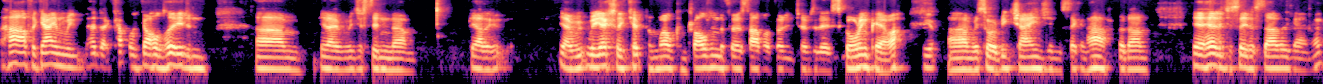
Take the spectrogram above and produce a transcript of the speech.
half again, we had that couple of goal lead, and um, you know we just didn't um, be able to. Yeah, we, we actually kept them well controlled in the first half. I thought in terms of their scoring power. Yep. Um, we saw a big change in the second half, but um, yeah, how did you see the start of the game, mate?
